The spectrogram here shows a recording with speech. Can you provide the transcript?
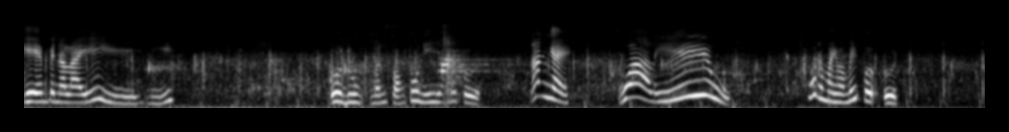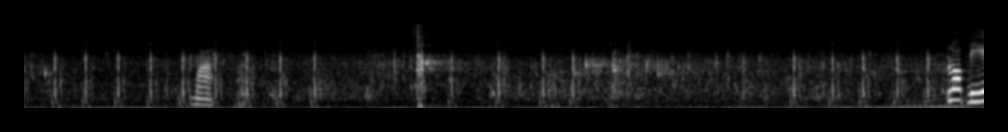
เกมเป็นอะไรหนีเออดูเหมือนสองตู้นี้ยังไม่เปิด นั่นไง ว่าแล้วว่าทำไมมันไม่เปิดมา รอบนี้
